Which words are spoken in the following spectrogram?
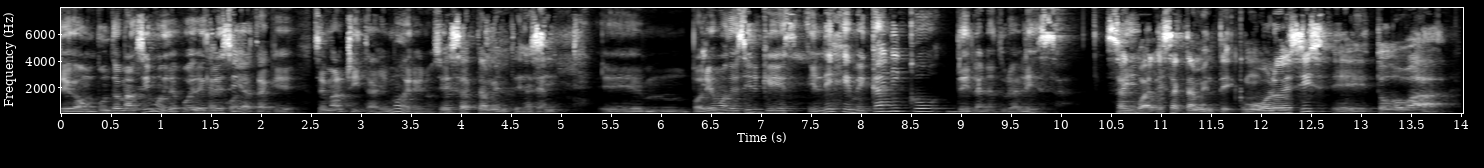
llega a un punto máximo y después de crecer hasta que se marchita y muere, ¿no es cierto? Exactamente, es así. Em, podríamos decir que es el eje mecánico de la naturaleza. Tal cual, exactamente. Como vos lo decís, eh, todo va,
